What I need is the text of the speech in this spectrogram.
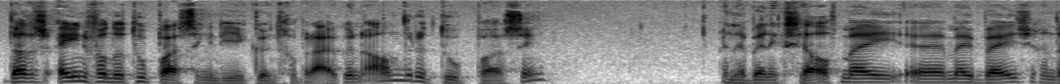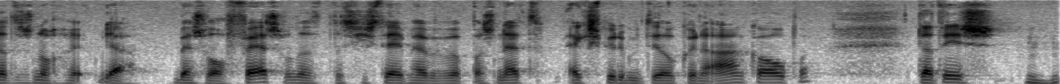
dat is een van de toepassingen die je kunt gebruiken. Een andere toepassing, en daar ben ik zelf mee, uh, mee bezig, en dat is nog ja, best wel vers, want dat, systeem hebben we pas net experimenteel kunnen aankopen. Dat is mhm.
